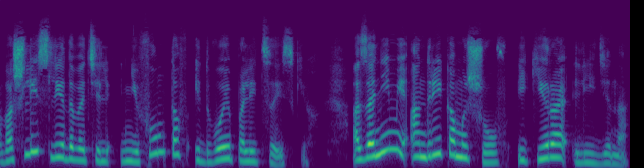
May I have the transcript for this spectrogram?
Вошли следователь Нефунтов и двое полицейских, а за ними Андрей Камышов и Кира Лидина,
